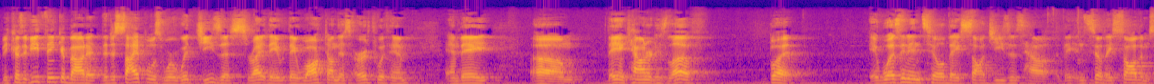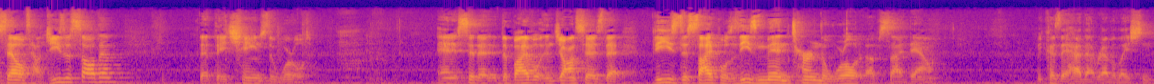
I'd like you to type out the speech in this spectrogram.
Because if you think about it, the disciples were with Jesus, right? They, they walked on this earth with him and they, um, they encountered his love. But it wasn't until they saw Jesus, how, they, until they saw themselves how Jesus saw them, that they changed the world. And it said that the Bible, and John says that these disciples, these men turned the world upside down because they had that revelation.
